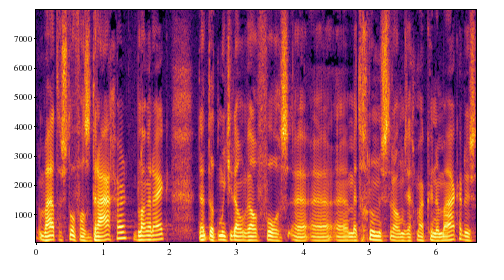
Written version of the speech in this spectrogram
Waterstof als drager, belangrijk. Dat, dat moet je dan wel volgens uh, uh, met groene stroom zeg maar, kunnen maken. Dus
